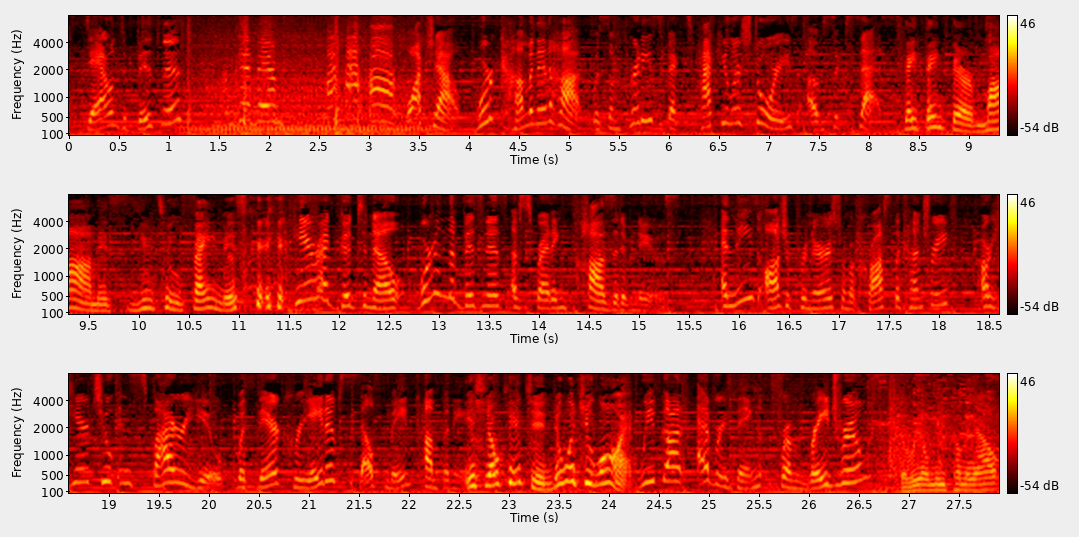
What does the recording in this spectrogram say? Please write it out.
get down to business? I'm good, ma'am. Watch out, we're coming in hot with some pretty spectacular stories of success. They think their mom is YouTube famous. Here at Good to Know, we're in the business of spreading positive news. And these entrepreneurs from across the country are here to inspire you with their creative self made companies. it's your kitchen. Do what you want. We've got everything from rage rooms the real me coming out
